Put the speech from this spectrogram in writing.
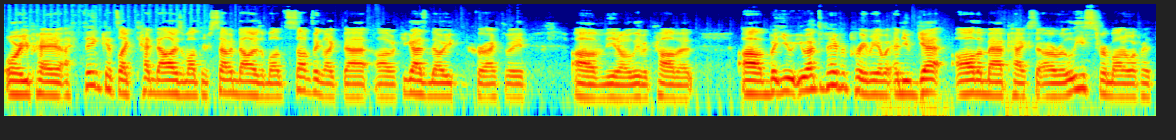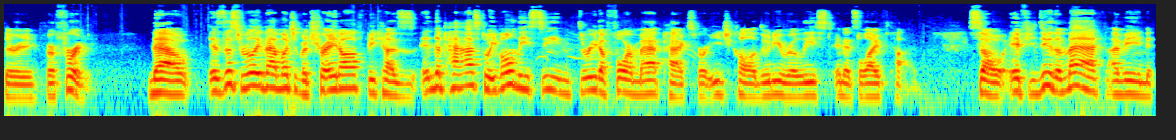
or you pay, I think it's like $10 a month or $7 a month, something like that. Uh, if you guys know, you can correct me. Um, you know, leave a comment. Um, but you, you have to pay for premium, and you get all the map packs that are released for Modern Warfare 3 for free. Now, is this really that much of a trade-off? Because in the past, we've only seen three to four map packs for each Call of Duty released in its lifetime. So if you do the math, I mean,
